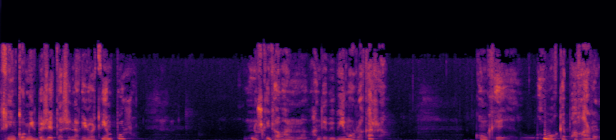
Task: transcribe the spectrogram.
cinco mil pesetas en aquellos tiempos, nos quitaban donde vivíamos la casa. Con que hubo que pagar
